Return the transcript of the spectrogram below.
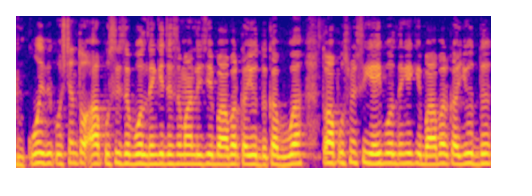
कोई भी क्वेश्चन तो आप उसी से बोल देंगे। जैसे मान लीजिए बाबर का युद्ध कब हुआ तो आप उसमें से यही बोल देंगे कि बाबर का युद्ध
